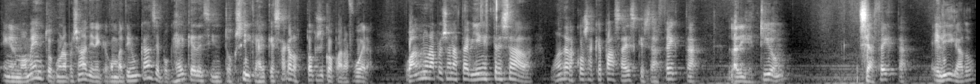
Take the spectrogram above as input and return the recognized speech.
en el momento que una persona tiene que combatir un cáncer, porque es el que desintoxica, es el que saca los tóxicos para afuera. Cuando una persona está bien estresada, una de las cosas que pasa es que se afecta la digestión, se afecta el hígado,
